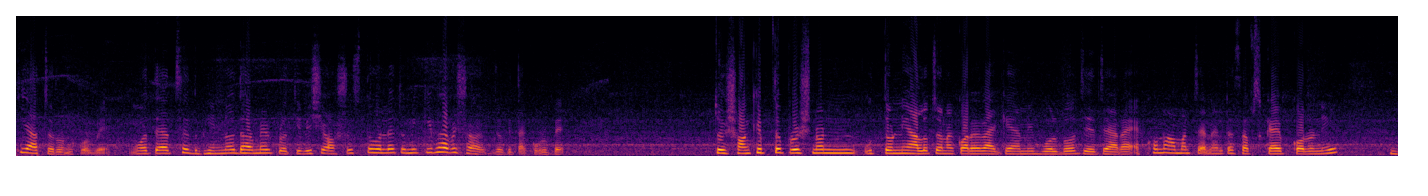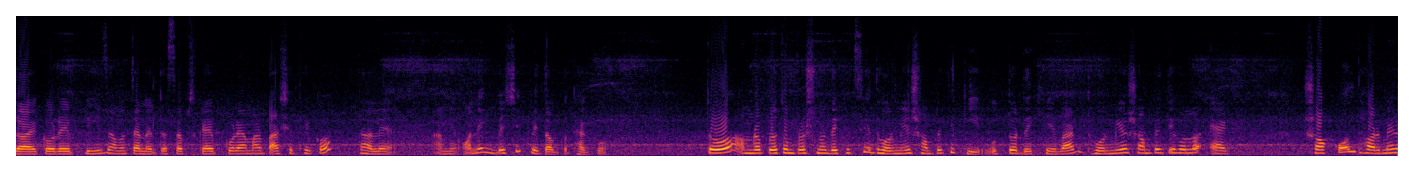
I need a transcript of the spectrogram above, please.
কি আচরণ করবে? মতে আছে ভিন্ন ধর্মের প্রতিবেশী অসুস্থ হলে তুমি কীভাবে সহযোগিতা করবে? তো সংক্ষিপ্ত প্রশ্ন, উত্তর নিয়ে আলোচনা করার আগে আমি বলব যে যারা এখনও আমার চ্যানেলটা সাবস্ক্রাইব করনি, দয়া করে প্লিজ আমার চ্যানেলটা সাবস্ক্রাইব করে আমার পাশে থেকো, তাহলে আমি অনেক বেশি কৃতজ্ঞ থাকব। তো আমরা প্রথম প্রশ্ন দেখেছি, ধর্মীয় সম্প্রীতি কি? উত্তর দেখি এবার। ধর্মীয় সম্প্রীতি হলো এক, সকল ধর্মের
